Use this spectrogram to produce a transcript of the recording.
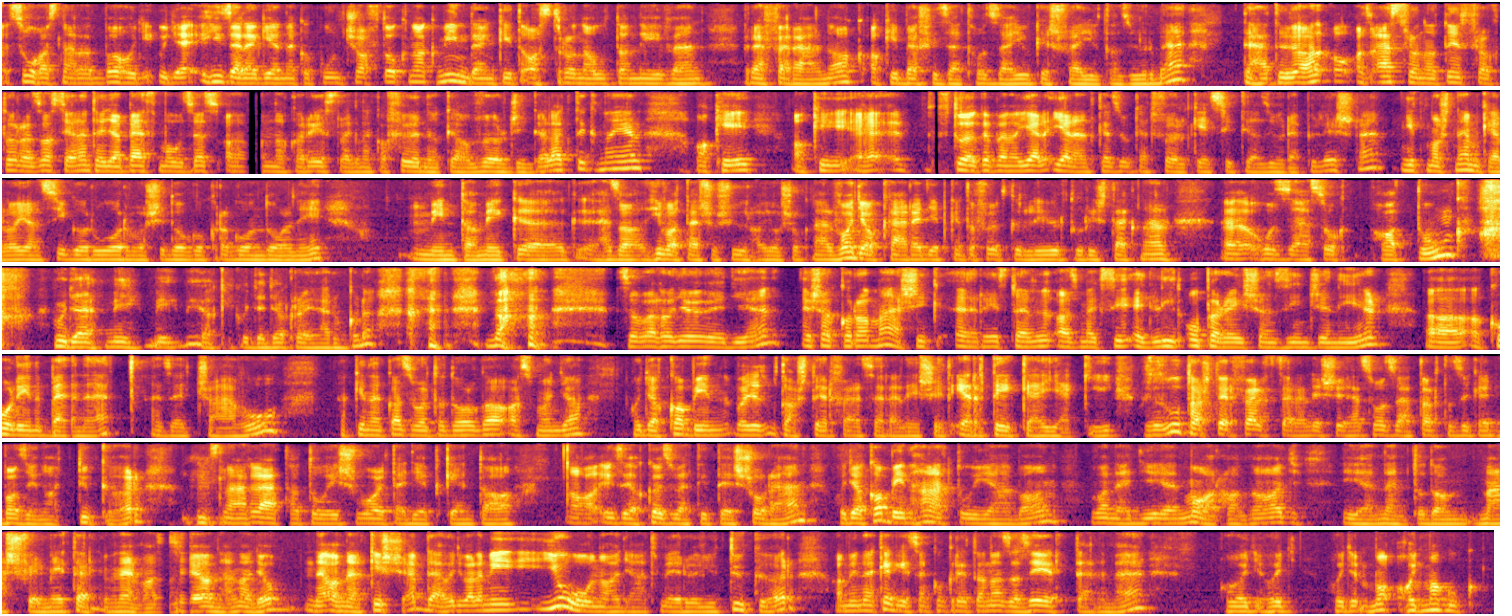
szóhasználatban, hogy ugye hizelegjenek a kuncsaftoknak, mindenkit astronauta néven referálnak, aki befizet hozzájuk és feljut az űrbe, tehát ő az astronaut instructor az azt jelenti, hogy a Beth Moses annak a részlegnek a főnöke a Virgin Galactic-nél, aki, aki e, tulajdonképpen a jelentkezőket fölkészíti az űrrepülésre. Itt most nem kell olyan szigorú orvosi dolgokra gondolni, mint amikhez a hivatásos űrhajósoknál, vagy akár egyébként a földkörüli űrturistáknál e, hozzászokhattunk, ugye mi, mi, mi, akik ugye gyakran járunk oda. Na, szóval, hogy ő egy ilyen, és akkor a másik résztvevő az meg egy lead operations engineer, a Colin Bennett, ez egy csávó, akinek az volt a dolga, azt mondja, hogy a kabin vagy az utastér felszerelését értékelje ki. Most az utastér felszereléséhez hozzátartozik egy bazi nagy tükör, ez látható is volt egyébként a, a, izé, a közvetítés során, hogy a kabin hátuljában van egy ilyen marha nagy, ilyen nem tudom, másfél méter, nem az, annál nagyobb, ne, annál kisebb, de hogy valami jó nagy átmérőjű tükör, aminek egészen konkrétan az az értelme, hogy, hogy, hogy, ma, hogy maguk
